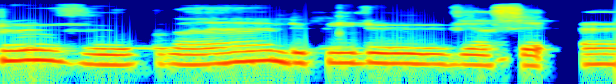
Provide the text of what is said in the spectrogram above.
Je veux prendre depuis le verset 1.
